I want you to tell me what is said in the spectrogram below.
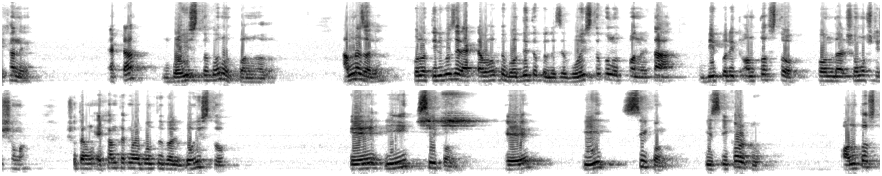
এখানে একটা বহিস্থ কোণ উৎপন্ন হলো। আমরা জানি কোন ত্রিভুজের একটা বাহুকে বর্ধিত করলে যে বহিস্থ কোণ উৎপন্ন হয়, তা বিপরীত অন্তস্থ কোণ দ্বার সমষ্টির সমান। সুতরাং এখান থেকে আমরা বলতে পারি বহিস্থ এ ই সি কোণ, এ ই সি কোণ ইজ ইকুয়াল টু অন্তস্থ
